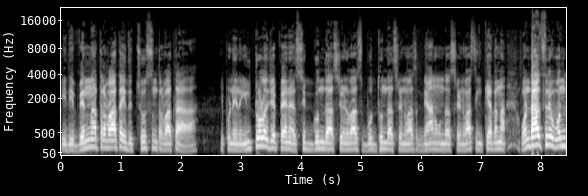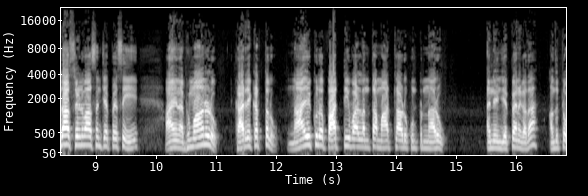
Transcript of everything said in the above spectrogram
ఇది విన్న తర్వాత ఇది చూసిన తర్వాత ఇప్పుడు నేను ఇంట్రోలో చెప్పాను సిగ్గుందా శ్రీనివాస్ బుద్ధుందా శ్రీనివాస్ జ్ఞానం ఉందా శ్రీనివాస్ ఇంకేదన్నా ఉండాల్సిన ఉందా శ్రీనివాస్ అని చెప్పేసి ఆయన అభిమానులు కార్యకర్తలు నాయకుల పార్టీ వాళ్ళంతా మాట్లాడుకుంటున్నారు అని నేను చెప్పాను కదా అందులో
